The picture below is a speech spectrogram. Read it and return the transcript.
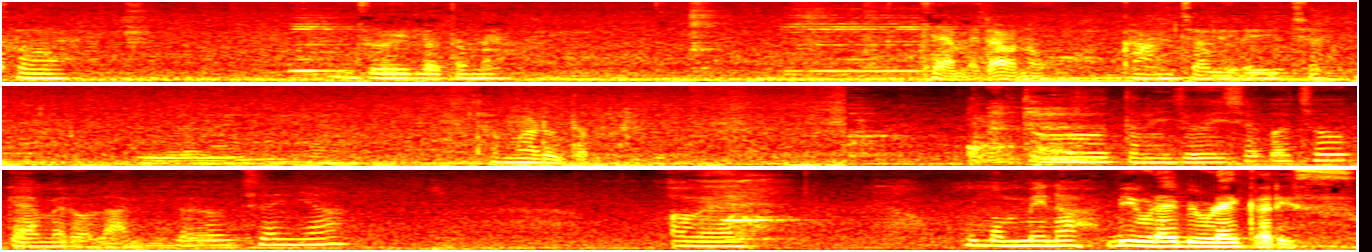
તો જોઈ લો તમે. કેમેરાનું કામ ચાલી રહ્યું છે. તો મળું તમને. તો તમે જોઈ શકો છો, કેમેરો લાગી ગયો છે અહીંયા. હવે હું મમ્મીના બીવડાઈ બીવડાઈ કરીશ.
